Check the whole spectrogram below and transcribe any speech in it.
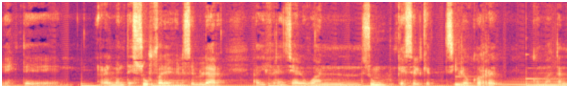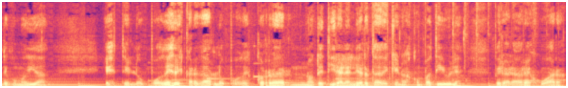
Este, realmente sufre el celular, a diferencia del One Zoom, que es el que sí lo corre con bastante comodidad este lo podés descargar, lo podés correr, no te tira la alerta de que no es compatible, pero a la hora de jugar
